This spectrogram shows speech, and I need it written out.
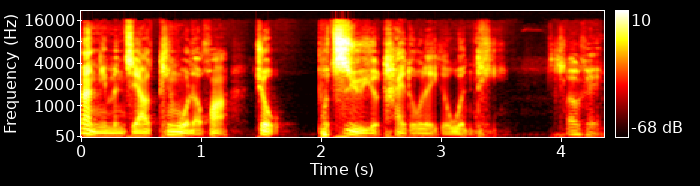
那你们只要听我的话，就不至于有太多的一个问题。OK，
